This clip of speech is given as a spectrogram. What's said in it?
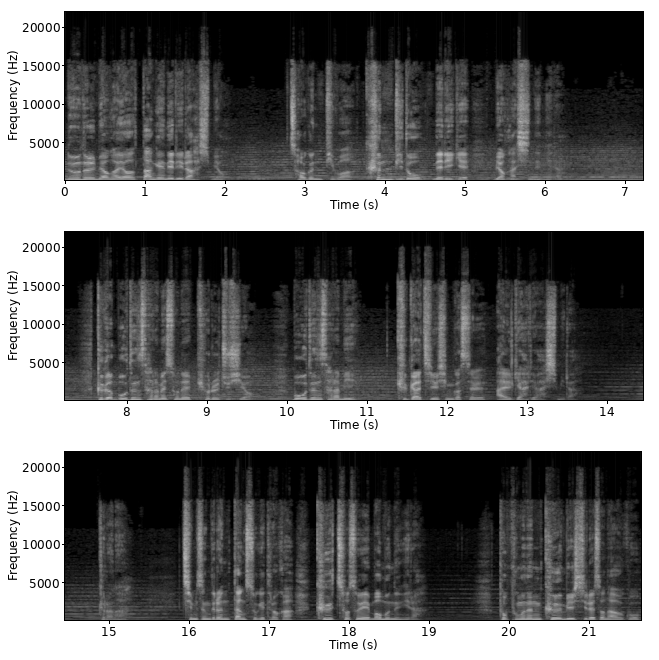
눈을 명하여 땅에 내리라 하시며 적은 비와 큰 비도 내리게 명하시느니라. 그가 모든 사람의 손에 표를 주시어 모든 사람이 그가 지으신 것을 알게 하려 하심이라. 그러나 짐승들은 땅 속에 들어가 그 처소에 머무느니라. 폭풍우는 그 밀실에서 나오고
